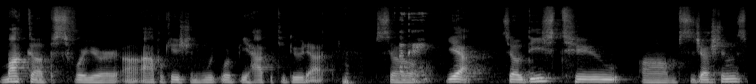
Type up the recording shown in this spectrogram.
mock-ups for your uh, application, we would be happy to do that. So okay. yeah, so these two um, suggestions,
